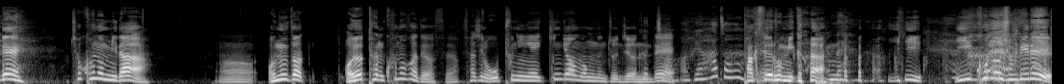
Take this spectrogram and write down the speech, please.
네. 첫 코너입니다. 어, 어느덧 어엿한 코너가 되었어요. 사실 오프닝에 낑겨 먹는 존재였는데 그쵸. 아, 그냥 하자. 박세롬이가 네. 이, 이 코너 준비를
